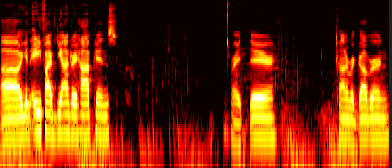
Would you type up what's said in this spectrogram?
Uh, get an 85 DeAndre Hopkins. Right there. Connor McGovern.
